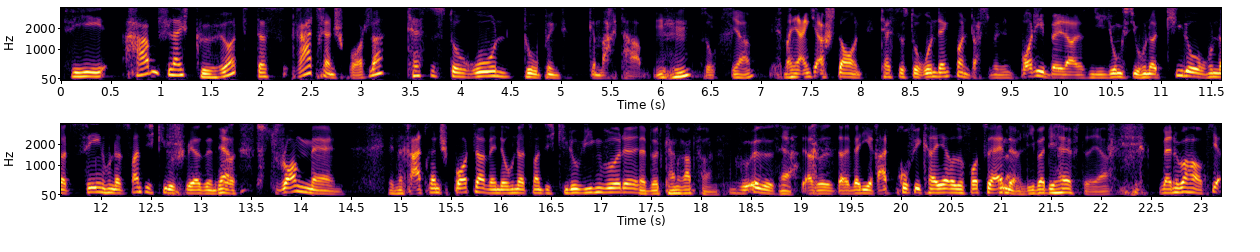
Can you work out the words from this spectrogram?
Sie haben vielleicht gehört, dass Radrennsportler Testosteron-Doping gemacht haben. Mhm. So. Ja. Ist man ja eigentlich erstaunt. Testosteron denkt man, das sind Bodybuilder, das sind die Jungs, die 100 Kilo, 110, 120 Kilo schwer sind. Ja. Oder Strongman. Ein Radrennsportler, wenn der 120 Kilo wiegen würde, Der wird kein Rad fahren. so ist es. Ja. Also da wäre die Radprofikarriere sofort zu Ende. Genau, lieber die Hälfte, ja. Wenn überhaupt. Ja,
